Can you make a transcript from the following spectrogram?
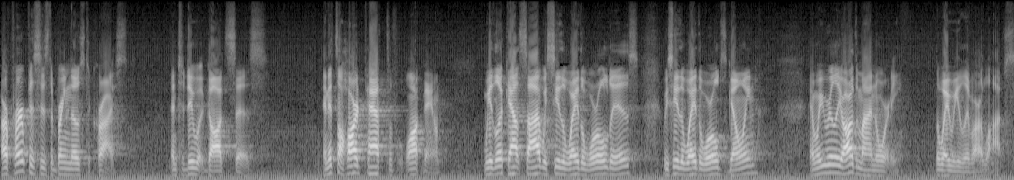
Our purpose is to bring those to Christ and to do what God says. And it's a hard path to walk down. We look outside, we see the way the world is, we see the way the world's going, and we really are the minority the way we live our lives.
